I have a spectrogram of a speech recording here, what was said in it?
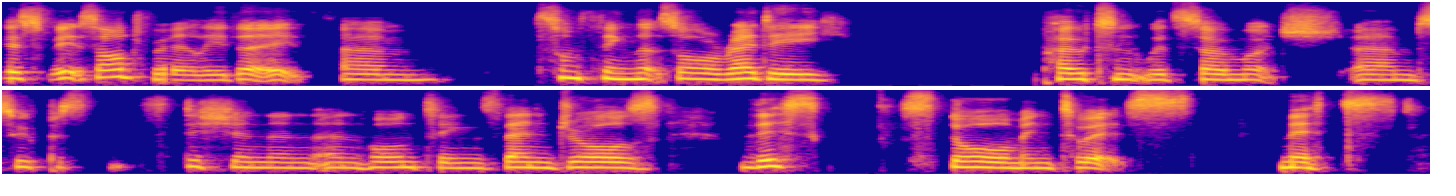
It's it's odd really that it um, something that's already potent with so much um, superstition and, and hauntings then draws this storm into its midst.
